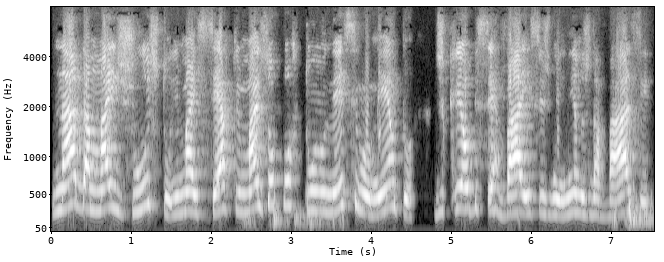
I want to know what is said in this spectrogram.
nada mais justo e mais certo e mais oportuno nesse momento de que observar esses meninos da base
